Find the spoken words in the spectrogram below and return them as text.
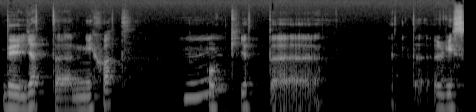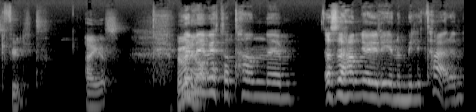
Det är jättenischat Mm. och jätte, jätteriskfyllt, I guess. Men, Nej, men jag vet att han, eh, alltså han gör ju det genom militären.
